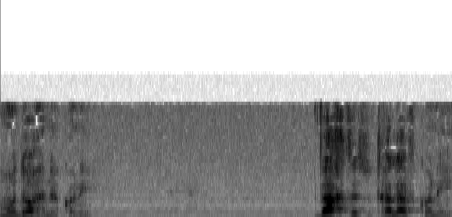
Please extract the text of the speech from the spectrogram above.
مداهنه کنی وقت تو تلف کنی.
